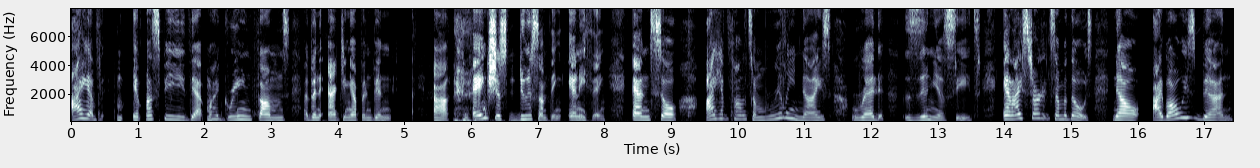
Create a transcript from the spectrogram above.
I have. It must be that my green thumbs have been acting up and been uh, anxious to do something, anything. And so I have found some really nice red zinnia seeds, and I started some of those. Now, I've always been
